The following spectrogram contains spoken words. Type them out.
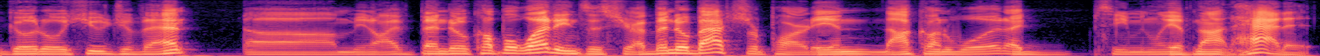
go to a huge event. Um, you know, I've been to a couple weddings this year. I've been to a bachelor party, and knock on wood, I seemingly have not had it.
